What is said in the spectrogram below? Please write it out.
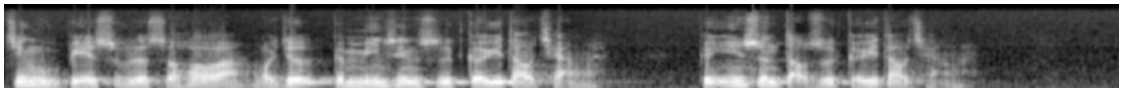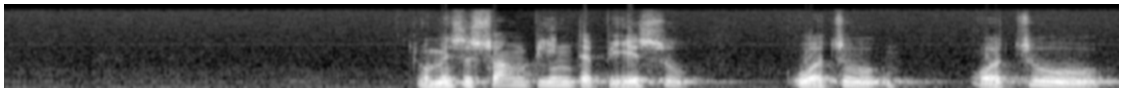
金武别墅的时候啊，我就跟明胜师隔一道墙啊，跟英顺导师隔一道墙啊。我们是双宾的别墅，我住。我住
